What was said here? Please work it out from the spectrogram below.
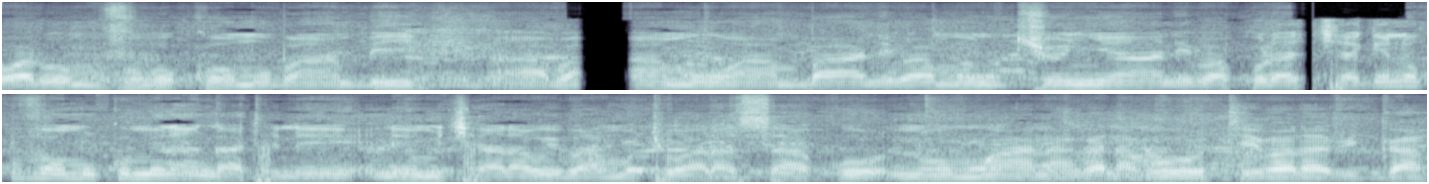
waliwo omuvubuka omubambi bamuwamba ne bamucunya ne bakola ki agenda okuva mu komera nga ate ne mukyala we bamutwala saako n'omwana nga nabo tebalabika.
